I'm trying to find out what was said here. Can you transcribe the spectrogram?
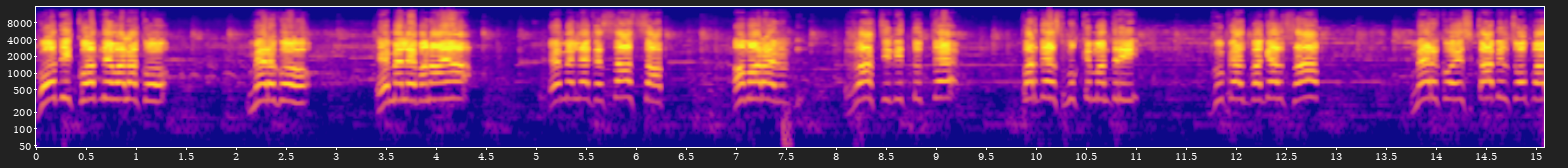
गोदी खोदने वाला को, मेरे को एमएलए बनाया। एमएलए के साथ साथ हमारा राष्ट्रीय नेतृत्व प्रदेश मुख्यमंत्री भूपेश बघेल साहब, मेरे को इस काबिल सौंपा,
